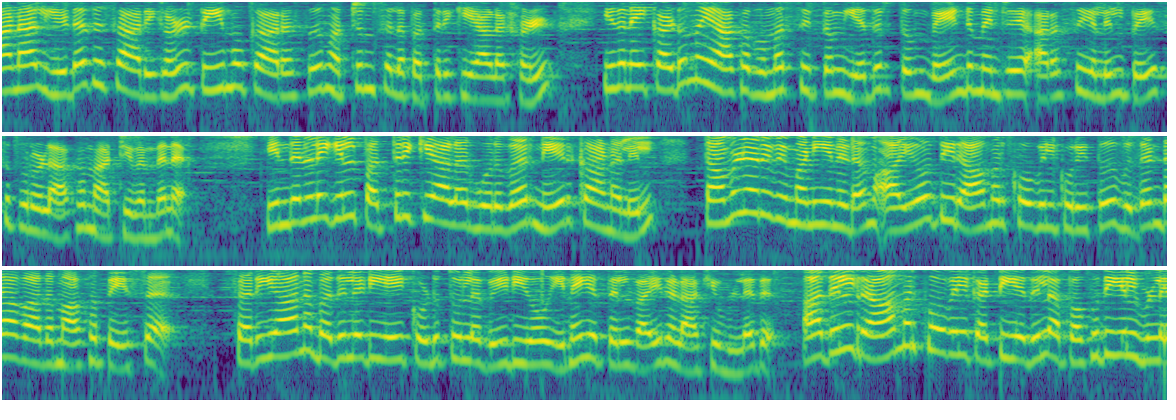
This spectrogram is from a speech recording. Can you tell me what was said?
ஆனால் இடதுசாரிகள் திமுக அரசு மற்றும் சில பத்திரிகையாளர்கள் இதனை கடுமையாக விமர்சித்தும் எதிர்த்தும் வேண்டுமென்றே அரசியலில் பேசுபொருளாக மாற்றி வந்தனர். இந்த நிலையில் பத்திரிகையாளர் ஒருவர் நேர்காணலில் தமிழருவி மணியனிடம் அயோத்தி ராமர் கோவில் குறித்து விதண்டாவாதமாக பேச சரியான பதிலடியை கொடுத்துள்ள வீடியோ இணையத்தில் வைரலாகி உள்ளது அதில் ராமர் கோவில் கட்டியதில் அப்பகுதியில் உள்ள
